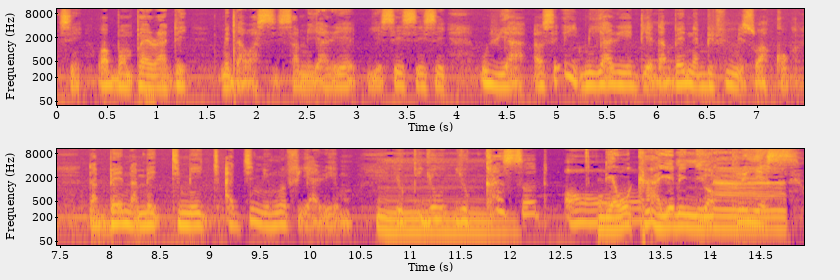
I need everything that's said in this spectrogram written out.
See, what bompa erade meda wase sa meyareɛ yɛsesese wowia ɔsɛ ei meyareɛ deɛ da bɛn na bɛfi me so akɔ da bɛn na mɛtumi agye me ho afi yareɛ mu. You, you, you cancelled all deɛ wokaeɛ no nyinaa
